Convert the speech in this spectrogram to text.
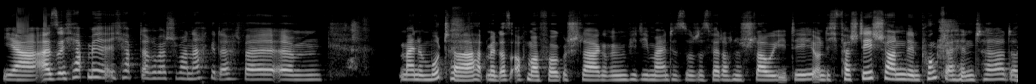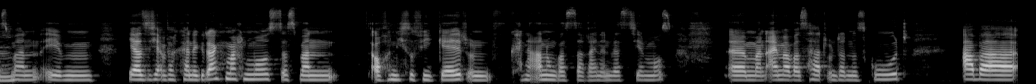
Ja, also ich habe mir, ich habe darüber schon mal nachgedacht, weil ähm, meine Mutter hat mir das auch mal vorgeschlagen. Irgendwie, die meinte so, das wäre doch eine schlaue Idee. Und ich verstehe schon den Punkt dahinter, dass mhm. man eben ja sich einfach keine Gedanken machen muss, dass man auch nicht so viel Geld und keine Ahnung, was da rein investieren muss. Äh, man einmal was hat und dann ist gut. Aber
